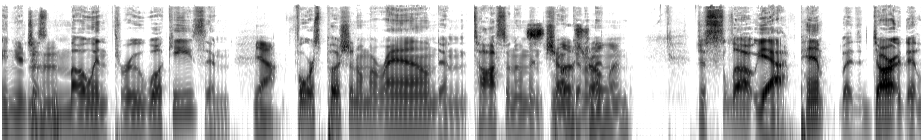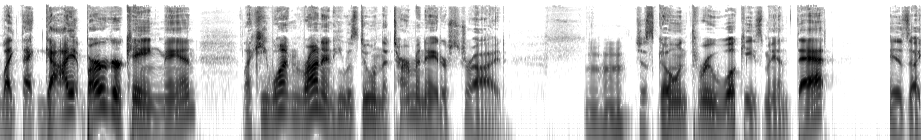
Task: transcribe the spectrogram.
and you're just Mhm. mowing through Wookiees and Yeah. force pushing them around and tossing them and Slow choking them. And just slow, yeah. Pimp, uh, Darth, like that guy at Burger King, man. Like he wasn't running; he was doing the Terminator stride, Mm-hmm. just going through Wookiees, man. That is a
